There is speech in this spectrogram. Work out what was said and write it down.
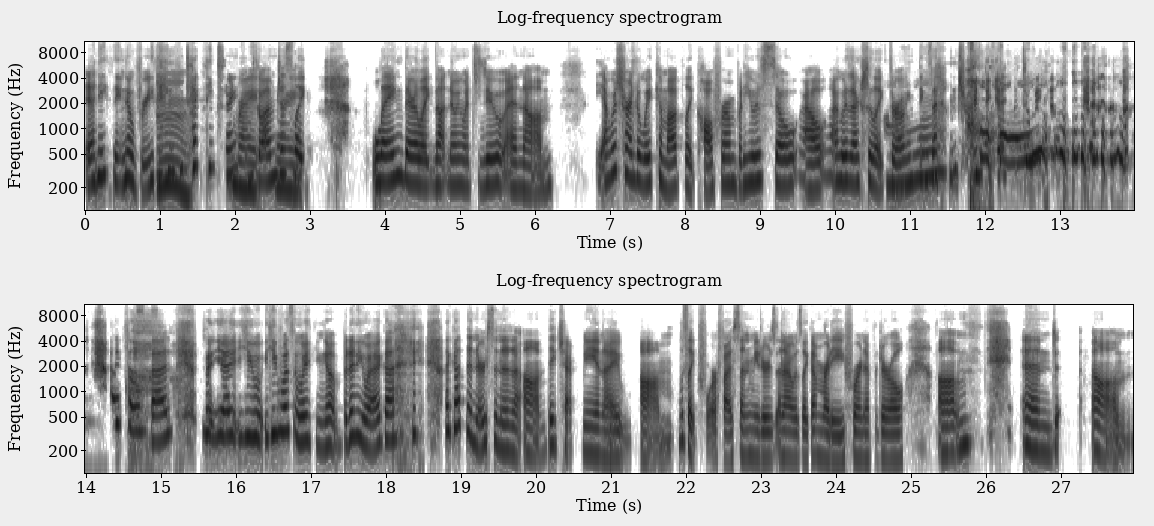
anything, no breathing mm. techniques or anything. Right, so I'm just right. like laying there, like not knowing what to do, and um I was trying to wake him up, like call for him, but he was so out. I was actually like throwing oh. things at him, trying to get him to wake up. I felt bad, but yeah, he he wasn't waking up. But anyway, I got I got the nurse in, and um, they checked me, and I um was like four or five centimeters, and I was like, I'm ready for an epidural, um, and um,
